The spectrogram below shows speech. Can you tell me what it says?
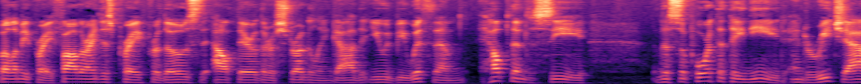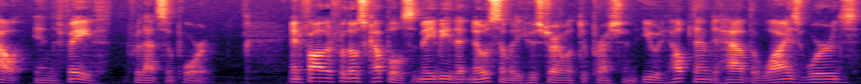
Well, let me pray. Father, I just pray for those out there that are struggling, God, that you would be with them, help them to see the support that they need and to reach out in faith for that support. And Father, for those couples maybe that know somebody who's struggling with depression, you would help them to have the wise words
